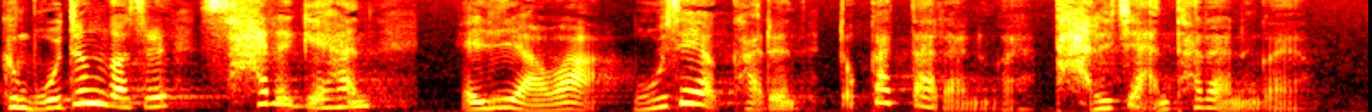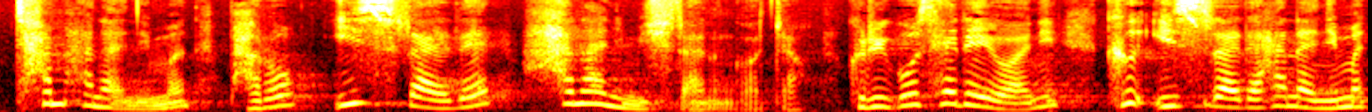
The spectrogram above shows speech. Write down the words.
그 모든 것을 사르게 한 엘리야와 모세 역할은 똑같다라는 거예요. 다르지 않다라는 거예요. 참 하나님은 바로 이스라엘의 하나님이시라는 거죠. 그리고 세례 요한이 그 이스라엘의 하나님은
